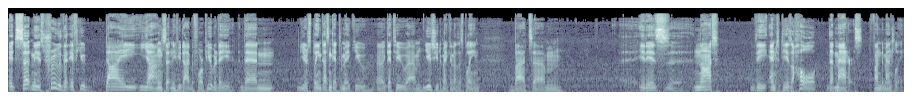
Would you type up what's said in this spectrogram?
it certainly is true that if you die young, certainly if you die before puberty, then your spleen doesn't get to make you uh, get to um, use you to make another spleen, but um, it is uh, not the entity as a whole that matters fundamentally.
